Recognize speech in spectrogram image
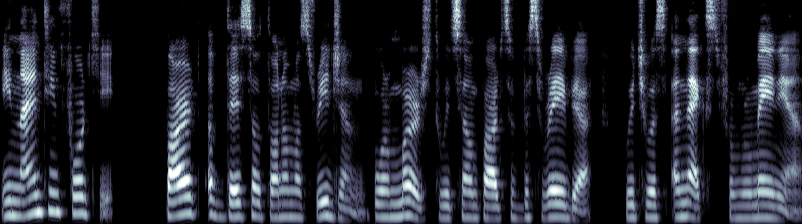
In 1940, part of this autonomous region were merged with some parts of Bessarabia, which was annexed from Romania.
